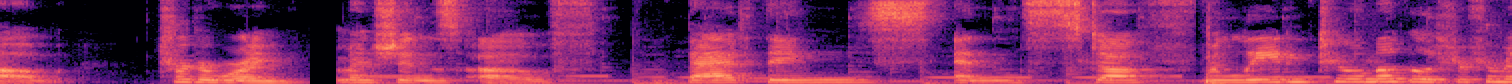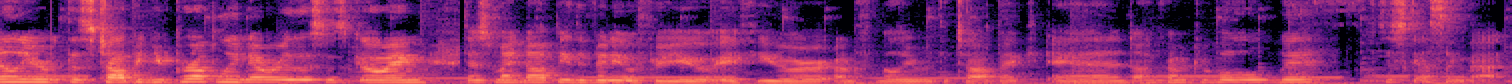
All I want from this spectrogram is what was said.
Um, trigger warning mentions of bad things and stuff relating to Omegle. If you're familiar with this topic, you probably know where this is going. This might not be the video for you if you are unfamiliar with the topic and uncomfortable with discussing that.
